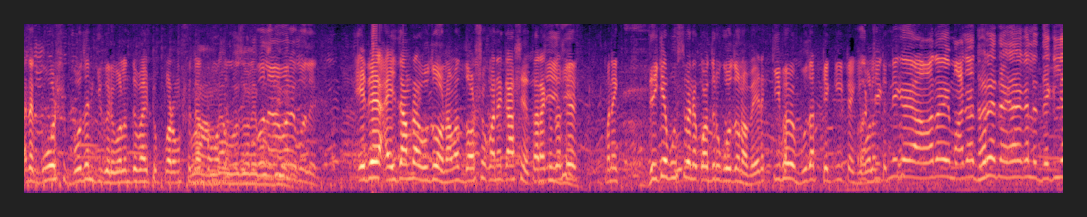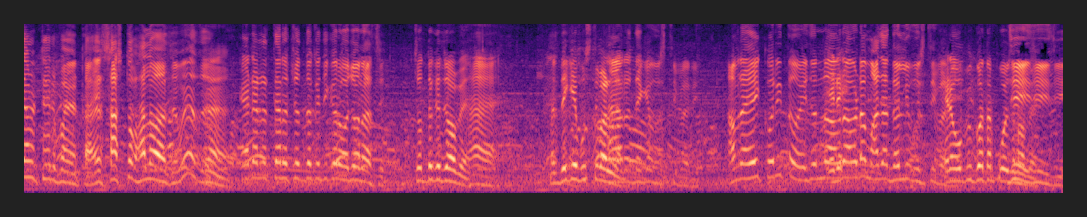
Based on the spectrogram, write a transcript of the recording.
আচ্ছা গোশ বোঝেন কি করে বলেন তো ভাই একটু পরামর্শ দেন আমাদের। এটা এই যে আমরা ওজন আমার দর্শক অনেক আসে তারা কিন্তু মানে দেখে বুঝতে পারে কতটুকু ওজন হবে? এটা কীভাবে বোঝার টেকনিকটা কি বলেন টেকনিকে আমার এই মাজা ধরে দেখা গেলে দেখলে আমরা টের পাই এটা। এর স্বাস্থ্য ভালো আছে বুঝেছেন? হ্যাঁ। এটা তেরো চোদ্দ কেজি করে ওজন আছে। চোদ্দ কেজি হবে? হ্যাঁ। মানে দেখে বুঝতে পারলেন? আমরা দেখে বুঝতে পারি। আমরা এই করি তো এই জন্য এটা- আমরা ওটা মাজা ধরলে বুঝতে পারি। এটা অভিজ্ঞতার প্রয়োজন জি জি জি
